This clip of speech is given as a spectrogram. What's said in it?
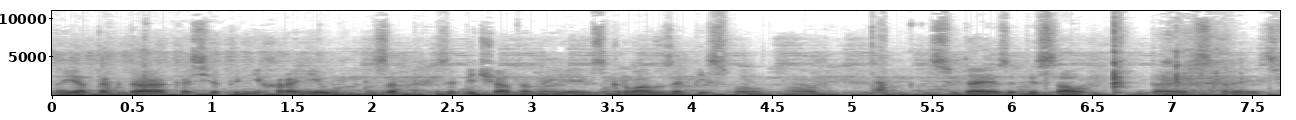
Но я тогда кассеты не хранил запечатанные, я их вскрывал и записывал. Вот. Сюда я записал Dire Straits.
